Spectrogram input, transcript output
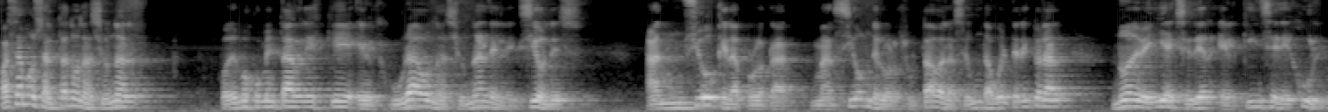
Pasamos al plano nacional podemos comentarles que el Jurado Nacional de Elecciones anunció que la proclamación de los resultados de la segunda vuelta electoral no debería exceder el 15 de julio,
